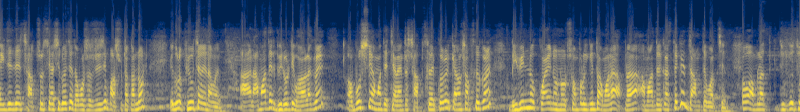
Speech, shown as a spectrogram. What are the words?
এই যে যে সাতশো ছিয়াশি রয়েছে ডবল সাতশো ছিয়াশি, পাঁচশো টাকার নোট এগুলো ফিউচারে দাম হবে। আর আমাদের ভিডিওটি ভালো লাগলে অবশ্যই আমাদের চ্যানেলটা সাবস্ক্রাইব করবেন। কেন সাবস্ক্রাইব করেন? বিভিন্ন কয়েন ও নোট সম্পর্কে কিন্তু আমরা আপনারা আমাদের কাছ থেকে জানতে পারছেন। তো আমরা কিছু কিছু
